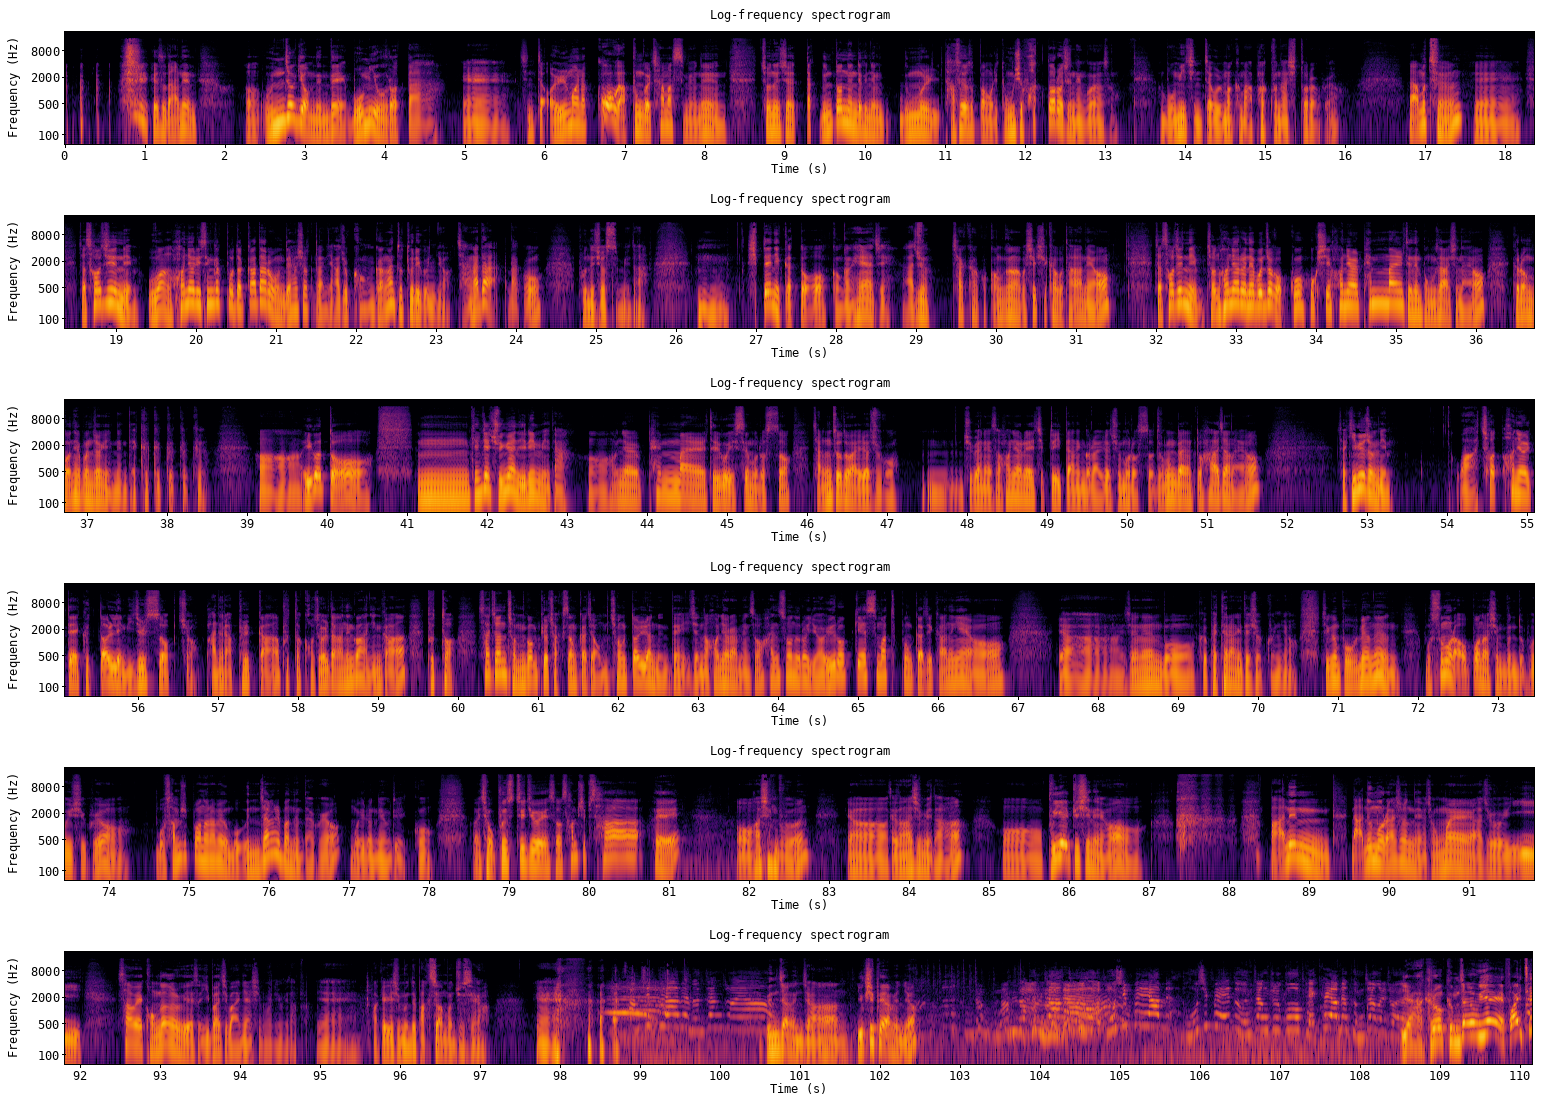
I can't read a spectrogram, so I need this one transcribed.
그래서 나는, 어, 운 적이 없는데 몸이 울었다. 예. 진짜 얼마나 꼭 아픈 걸 참았으면은 저는 진짜 딱 눈 떴는데 그냥 눈물 다섯 여섯 방울이 동시에 확 떨어지는 거여서 몸이 진짜 울 만큼 아팠구나 싶더라고요. 아무튼, 예. 자, 서지은님, 우왕, 헌혈이 생각보다 까다로운데 하셨다니 아주 건강한 도토리군요. 장하다! 라고 보내주셨습니다. 음, 10대니까 또 건강해야지. 아주 착하고 건강하고 씩씩하고 다 하네요. 자, 서진님, 전 헌혈은 해본 적 없고, 혹시 헌혈 팻말 드는 봉사 아시나요? 그런 건 해본 적이 있는데, 크크크크크. 어, 이것도, 음, 굉장히 중요한 일입니다. 어, 헌혈 팻말 들고 있음으로써 장소도 알려주고, 음, 주변에서 헌혈의 집도 있다는 걸 알려줌으로써 누군가는 또 하잖아요. 자, 김효정님. 와, 첫 헌혈 때 그 떨림 잊을 수 없죠. 바늘 아플까? 부터 거절당하는 거 아닌가? 부터 사전 점검표 작성까지 엄청 떨렸는데, 이제는 헌혈하면서 한 손으로 여유롭게 스마트폰까지 가능해요. 야, 이제는 뭐, 그 베테랑이 되셨군요. 지금 보면은, 뭐, 29번 하신 분도 보이시고요. 뭐, 30번을 하면 뭐, 은장을 받는다고요? 뭐, 이런 내용도 있고. 제 오픈 스튜디오에서 34회, 어, 하신 분. 야, 대단하십니다. 어, VIP시네요. 많은 나눔을 하셨네요. 정말 아주 이 사회 건강을 위해서 이바지 많이 하신 분입니다. 예. 밖에 계신 분들 박수 한번 주세요. 예. 30회 하면 은장 줘요. 은장, 은장. 60회 하면요? 은장 50회 하면 50회 해도 은장 주고 100회 하면 금장을 줘요. 야, 그럼 금장을 위해 파이팅!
